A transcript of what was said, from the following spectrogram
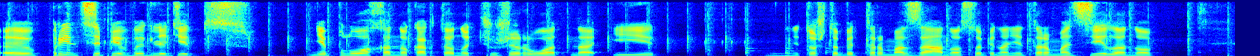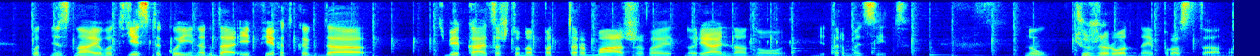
Э, в принципе, выглядит неплохо, но как-то оно чужеродно и не то чтобы тормоза, но особенно не тормозило, но вот не знаю, вот есть такой иногда эффект, когда тебе кажется, что оно подтормаживает, но реально оно не тормозит. Ну, чужеродное просто оно.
